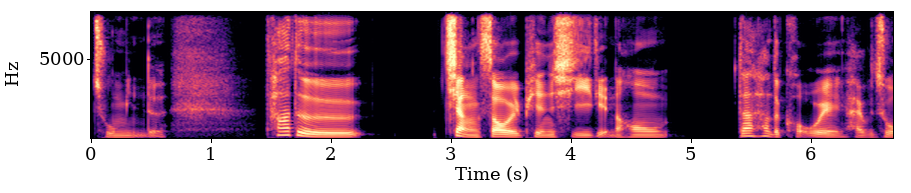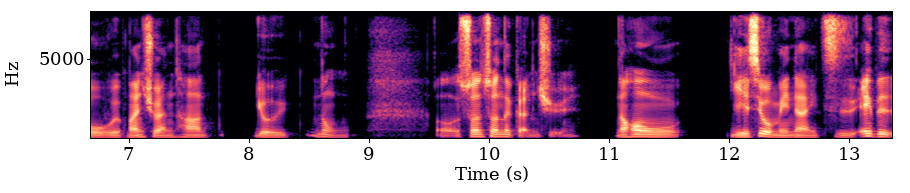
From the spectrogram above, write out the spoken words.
出名的。它的酱稍微偏稀一点，然后但它的口味还不错，我蛮喜欢它有那种呃酸酸的感觉，然后也是有美奶滋，哎，不是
